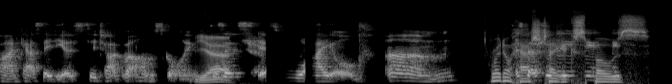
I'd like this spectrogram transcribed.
podcast ideas to talk about homeschooling because Yeah. it's it's wild. Um, Right, no hashtag expose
